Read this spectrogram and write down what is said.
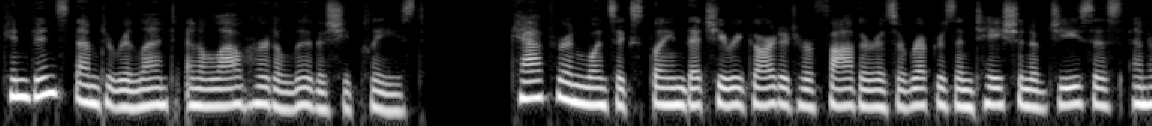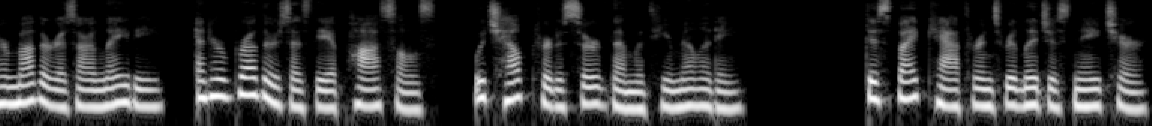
convinced them to relent and allow her to live as she pleased. Catherine once explained that she regarded her father as a representation of Jesus and her mother as Our Lady, and her brothers as the apostles, which helped her to serve them with humility. Despite Catherine's religious nature,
